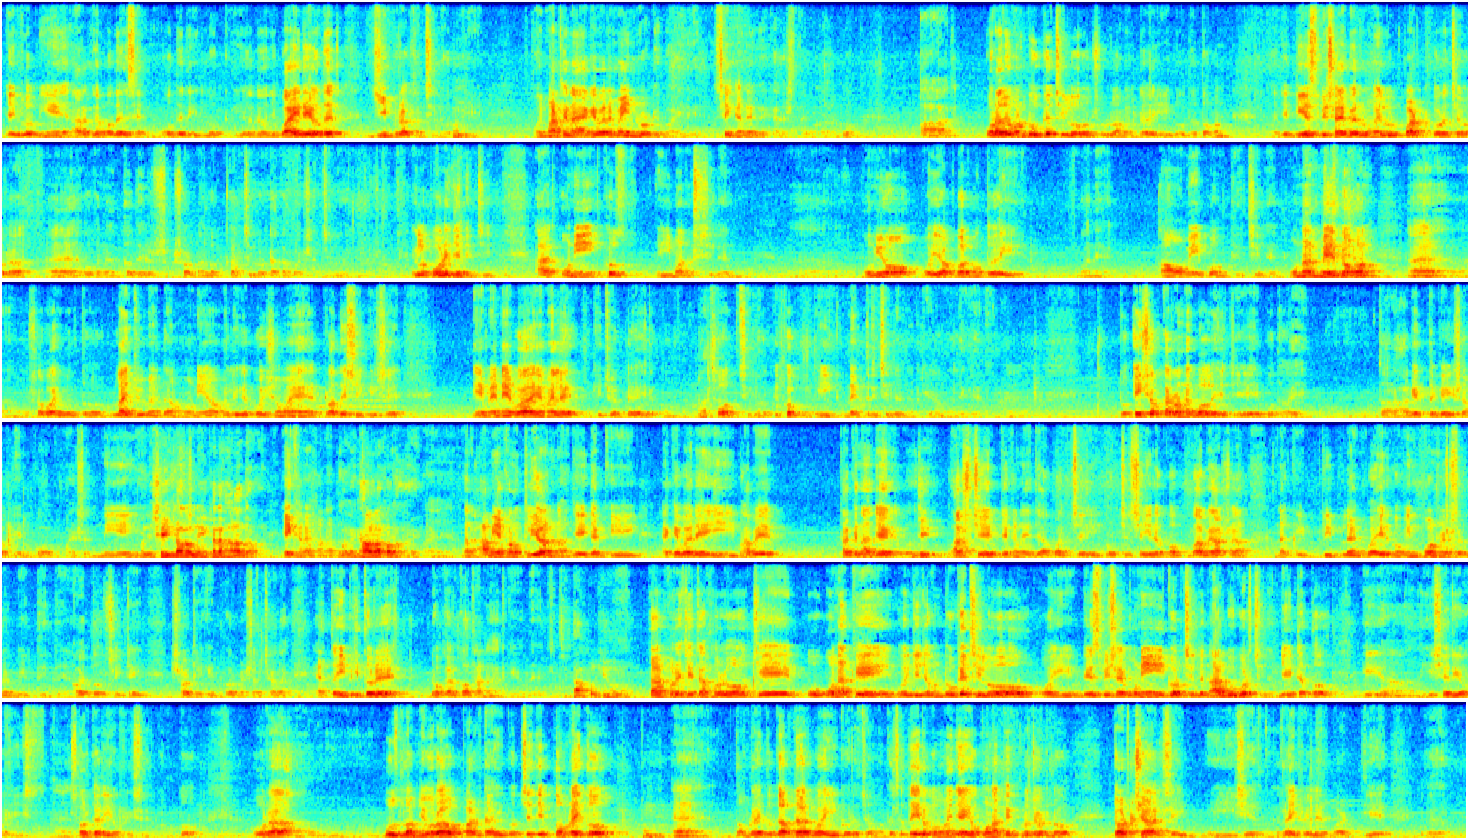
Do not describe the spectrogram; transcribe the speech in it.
যেগুলো নিয়ে আরেকজন ওদের ওদেরই লোক ইয়ে ওই যে বাইরে ওদের জিপ রাখা ছিল ওই মাঠে না একেবারে মেইন রোডে বাইরে। সেখানে রেখে আসতে বলা হলো। আর ওরা যখন ঢুকেছিল শুধু আমি একটা ই বলতে তখন ওই যে ডিএসপি সাহেবের রুমে লুটপাট করেছে ওরা। হ্যাঁ ওখানে তাদের স্বর্ণালঙ্কার ছিল টাকা পয়সা ছিল এগুলো পরে জেনেছি। আর উনি খুব ই মানুষ ছিলেন উনিও ওই আব্বার মতোই মানে আওয়ামী পন্থী ছিলেন। ওনার মেয়ে তখন হ্যাঁ সবাই বলতো লাইজু ম্যাডাম উনি আওয়ামী লীগের। ওই সময়ে প্রাদেশিক ইসে এমএনএ বা এমএলএ কিছু একটা এরকম। পদ ছিল খুব এই নেত্রী ছিলেন আর কি আওয়ামী লীগের। তো এইসব কারণে বলে যে বোধহয় তার আগের থেকে এইসব ইনফরমেশন নিয়ে মানে সেই কারণে এখানে হানা দেওয়া এখানে হানা দেওয়া। মানে ধারণা করা হয় হ্যাঁ, মানে আমি এখনও ক্লিয়ার না যে এটা কি একেবারে এইভাবে থাকে না যে আসছে যেখানে যা পাচ্ছে এই করছে সেই রকম ভাবে আসা নাকি প্রি প্ল্যান বা এরকম ইনফরমেশনের ভিত্তিতে? হয়তো সেইটাই সঠিক ইনফরমেশন ছাড়া এত এই ভিতরে ঢোকার কথা না আর কি ওদের। তারপর কি হলো? তারপরে যেটা হলো যে ও- ওনাকে ওই যে যখন ঢুকেছিল ওই ডিএসপি সাহেব উনি করছিলেন আর্গু করছিলেন যে এটা তো ইসেরই অফিস হ্যাঁ, সরকারি অফিসের। তো ওরা বুঝলাম যে ওরাও পাল্টা ই করছে যে তোমরাই তো হ্যাঁ তোমরাই তো গাদ্দার বা ই করেছ আমাদের সাথে। এরকম হয়ে যাই হোক ওনাকে প্রচণ্ড টর্চার সেই ইসের রাইফেলের বাট দিয়ে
